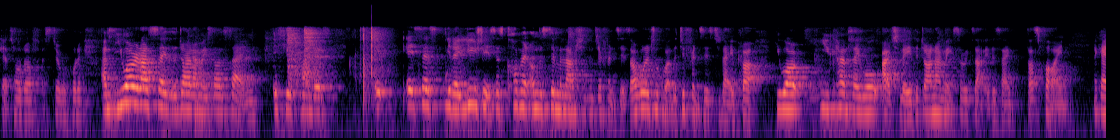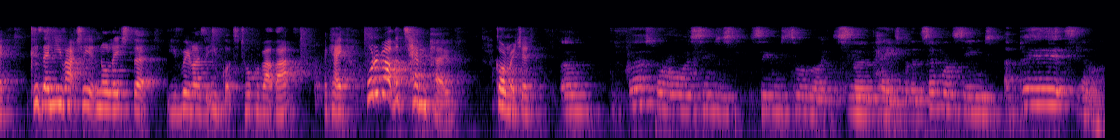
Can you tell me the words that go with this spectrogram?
get told off, it's still recording. Um, you are allowed to say that the dynamics are the same if you're kind of. It, it says, you know, usually it says comment on the similarities and differences. I want to talk about the differences today, but you are you can say, well, actually, the dynamics are exactly the same. That's fine. Okay, because then you've actually acknowledged that you've realised that you've got to talk about that. Okay, what about the tempo? Go on, Richard. Um, the first one always seems seems sort of like slow pace, but then the second one seems a bit slower.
